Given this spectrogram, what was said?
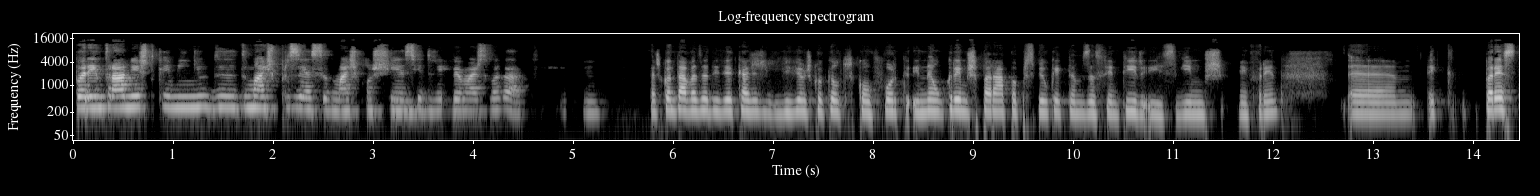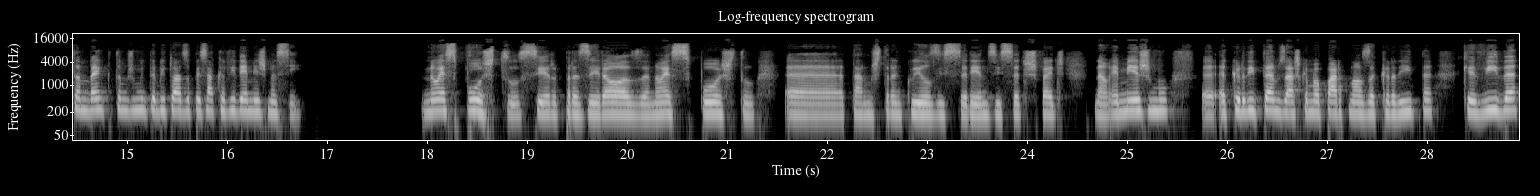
para entrar neste caminho de, de mais presença, de mais consciência, de viver mais devagar. Mas quando estavas a dizer que às vezes vivemos com aquele desconforto e não queremos parar para perceber o que é que estamos a sentir e seguimos em frente, é parece também que estamos muito habituados a pensar que a vida é mesmo assim não é suposto ser prazerosa, não é suposto uh, estarmos tranquilos e serenos e satisfeitos. Não, é mesmo, uh, acreditamos, acho que a maior parte de nós acredita, que a vida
